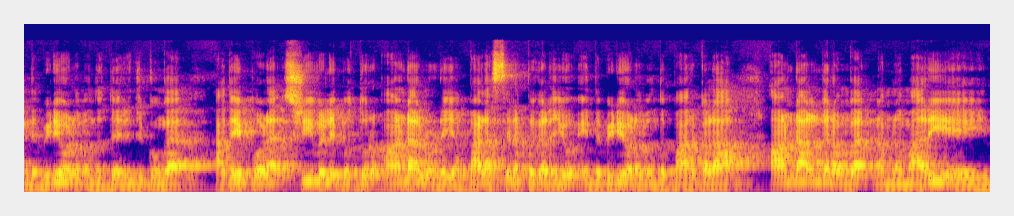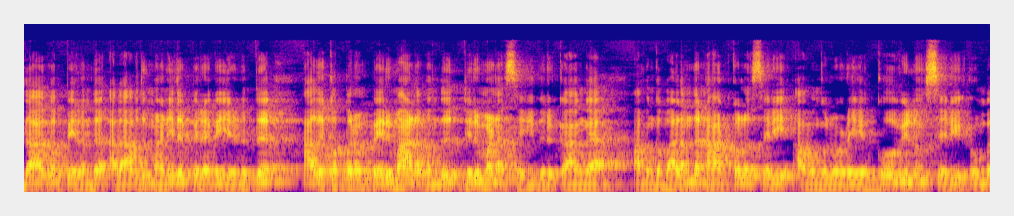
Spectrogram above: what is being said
இந்த வீடியோவில் வந்து தெரிஞ்சுக்குங்க. அதே போல் ஸ்ரீவில்லிபுத்தூர் ஆண்டாளுடைய பல சிறப்புகளையும் இந்த வீடியோவில் வந்து பார்க்கலாம். ஆண்டாளுங்கிறவங்க நம்மளை மாதிரி இதாக பிறந்து அதாவது மனித பிறவி எடுத்து அதுக்கப்புறம் பெருமாளை வந்து திருமணம் செய்திருக்காங்க. அவங்க வளர்ந்த நாட்களும் சரி அவங்களுடைய கோவிலும் சரி ரொம்ப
